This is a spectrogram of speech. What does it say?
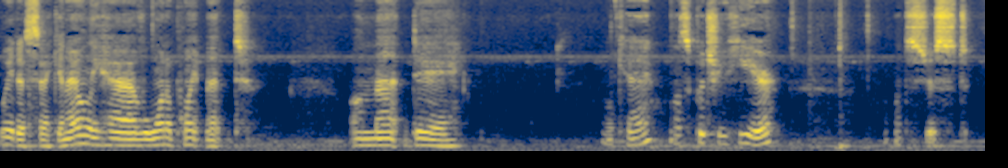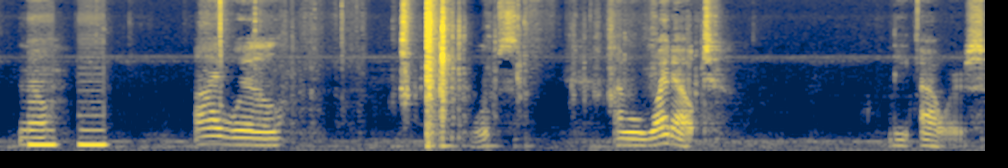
wait a second, I only have one appointment on that day. Okay, let's put you here. Let's just, no. I will, whoops, I will white out the hours.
